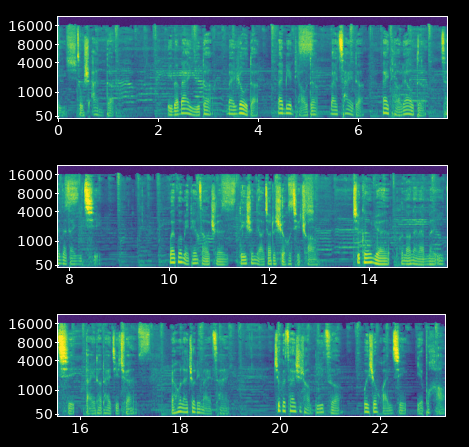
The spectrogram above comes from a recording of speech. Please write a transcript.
里总是暗的。里面卖鱼的、卖肉的、卖面条的、卖菜的、卖调料的掺杂在一起。外婆每天早晨第一声鸟叫的时候起床，去公园和老奶奶们一起打一套太极拳，然后来这里买菜。这个菜市场逼仄。卫生环境也不好，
